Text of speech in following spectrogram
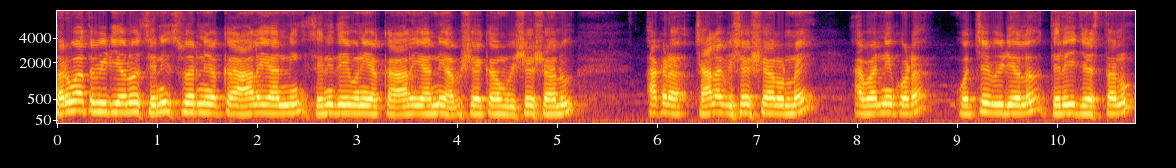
తరువాత వీడియోలో శనీశ్వరుని యొక్క ఆలయాన్ని శనిదేవుని యొక్క ఆలయాన్ని అభిషేకం విశేషాలు అక్కడ చాలా విశేషాలు ఉన్నాయి. అవన్నీ కూడా వచ్చే వీడియోలో తెలియజేస్తాను.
